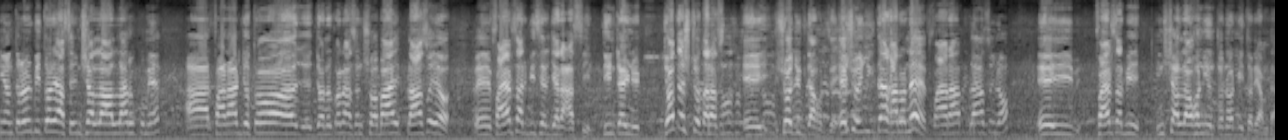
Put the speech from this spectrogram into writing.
নিয়ন্ত্রণের ভিতরে আছে ইনশাল্লাহ আল্লাহর হুকুমে। আর পাড়ার যত জনগণ আছেন সবাই প্লাস ফায়ার সার্ভিসের যারা আছিল তিনটা ইউনিট যথেষ্ট তারা এই সহযোগিতা করছে। এই সহযোগিতার কারণে পাড়া প্লাস হইল এই ফায়ার সার্ভিস ইনশাল্লাহ এখন নিয়ন্ত্রণের ভিতরে আমরা।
